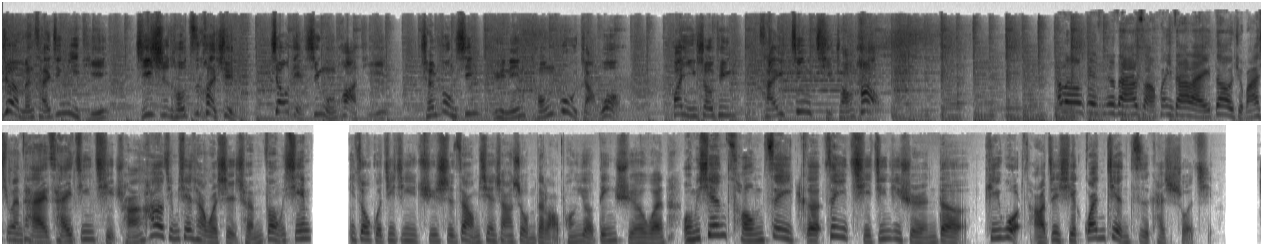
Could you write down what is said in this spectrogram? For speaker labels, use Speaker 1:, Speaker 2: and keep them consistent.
Speaker 1: 热门财经议题、即时投资快讯、焦点新闻话题，陈凤欣与您同步掌握。欢迎收听《财经起床号》。
Speaker 2: Hello，各位听众，大家早！欢迎大家来到九八新闻台《财经起床号》节目现场，我是陈凤欣。一周国际经济趋势，在我们线上是我们的老朋友丁学文。我们先从这个这一期《经济学人》的 keyword 啊，这些关键字开始说起。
